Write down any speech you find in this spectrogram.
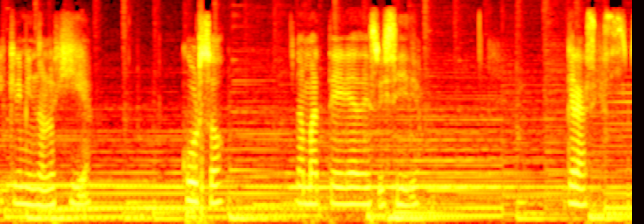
y Criminología. Curso la materia de suicidio. Gracias.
